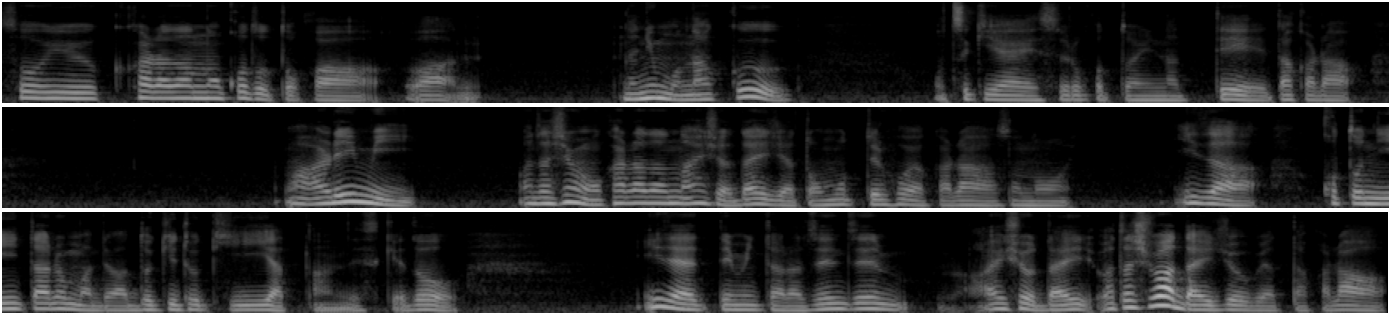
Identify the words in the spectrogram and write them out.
そういう体のこととかは何もなくお付き合いすることになってだから、まあ、ある意味私も体の相性は大事だと思ってる方やからそのいざことに至るまではドキドキやったんですけどいざやってみたら全然相性大私は大丈夫やったから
